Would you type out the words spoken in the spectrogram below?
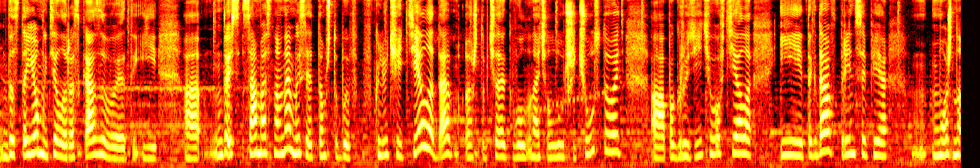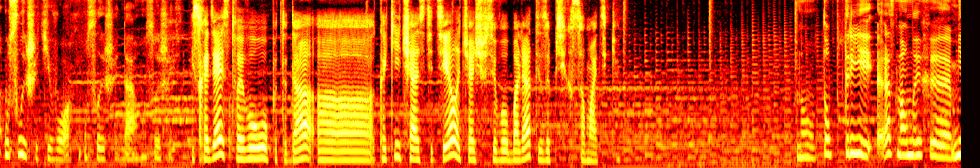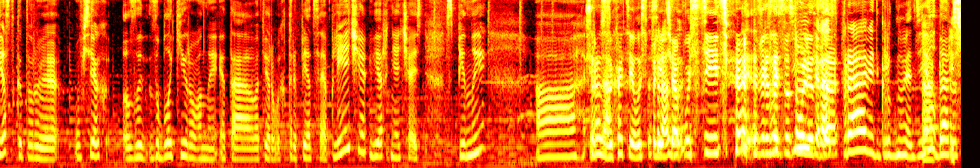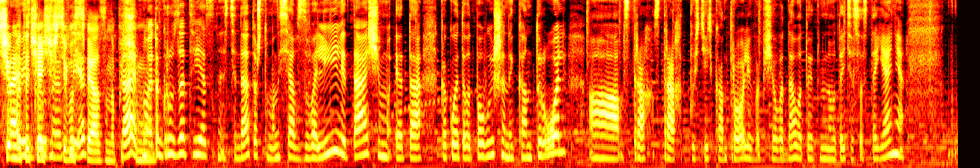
достаем, и тело рассказывает, и, а, ну, то есть самая основная мысль о том, чтобы включить тело, да, чтобы человек его начал лучше чувствовать, а, погрузить его в тело, и тогда, в принципе, можно услышать его, услышать, да, услышать. Исходя из твоего опыта, да, какие части тела чаще всего болят из-за психосоматики? Ну, топ-3 основных э, мест, которые у всех заблокированы, это, во-первых, трапеция плечи, верхняя часть спины, а, Сразу это... захотелось плечи Сразу... опустить, сутулиться. расправить грудной отдел, так, да, и с чем это чаще всего клетку. связано? Почему? Да, ну, это груз ответственности, да, то, что мы на себя взвалили, тащим, это какой-то вот повышенный контроль, а, страх, страх отпустить контроль и вообще вот, да, вот это, именно вот эти состояния.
